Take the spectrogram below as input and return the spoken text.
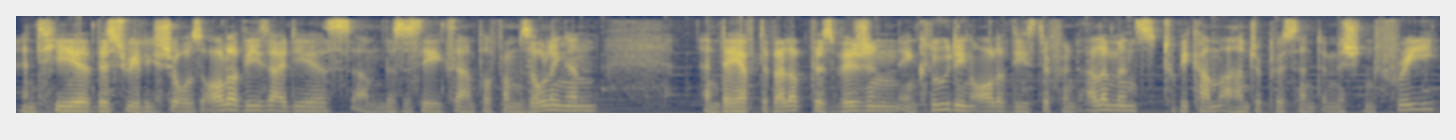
And here this really shows all of these ideas. Um, this is the example from Solingen. And they have developed this vision, including all of these different elements, to become 100% emission free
